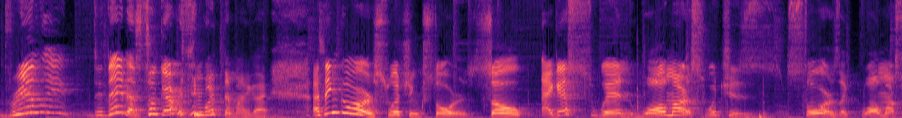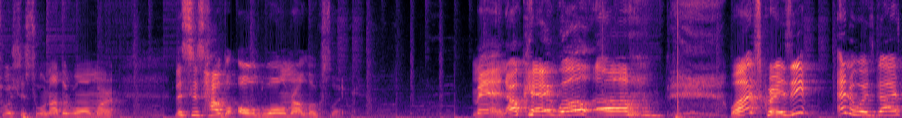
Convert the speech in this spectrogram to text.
really? Did they just took everything with them, my guy. I think we were switching stores. So I guess when Walmart switches stores, like Walmart switches to another Walmart, this is how the old Walmart looks like. Man, okay, well, um, well, that's crazy. Anyways, guys,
